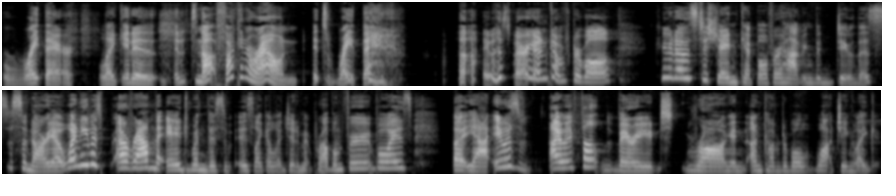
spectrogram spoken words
right there. Like it is, it's not fucking around. It's right there. it was very uncomfortable kudos to Shane Kippel for having to do this scenario when he was around the age when this is like a legitimate problem for boys. But yeah, it was I felt very wrong and uncomfortable watching like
